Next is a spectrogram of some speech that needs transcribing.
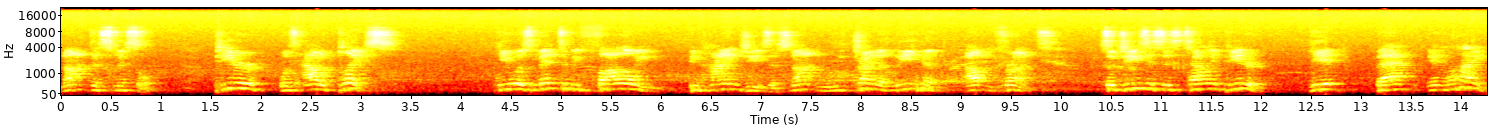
not dismissal. Peter was out of place. He was meant to be following behind Jesus, not trying to lead him out in front. So Jesus is telling Peter, get back in line.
